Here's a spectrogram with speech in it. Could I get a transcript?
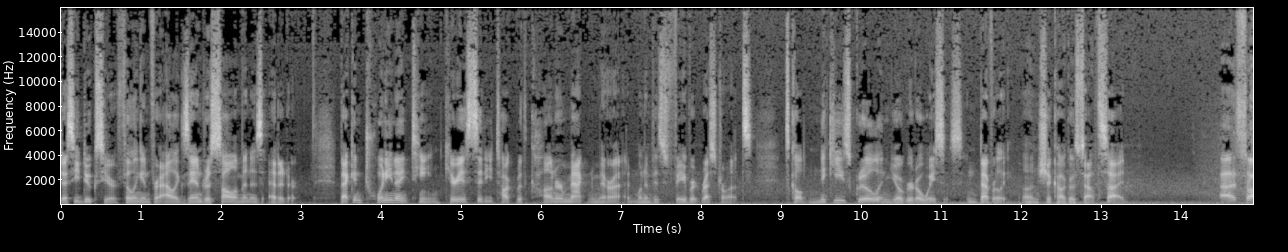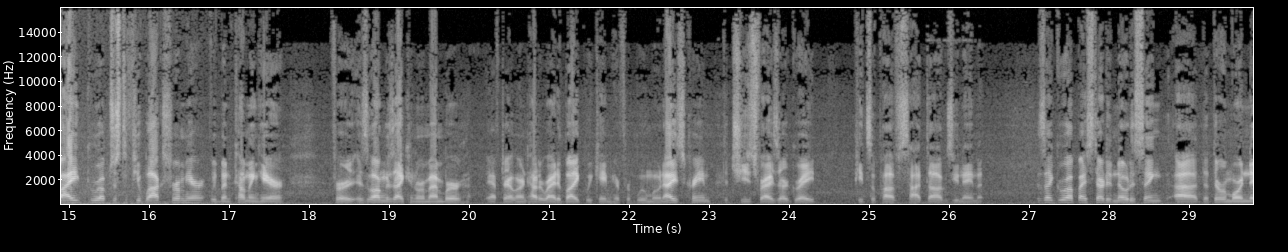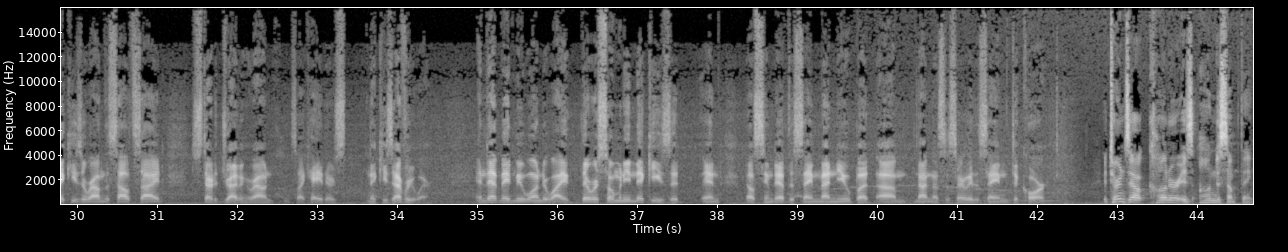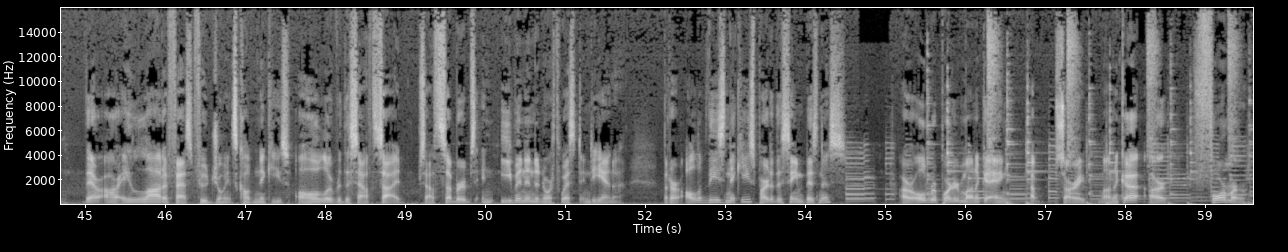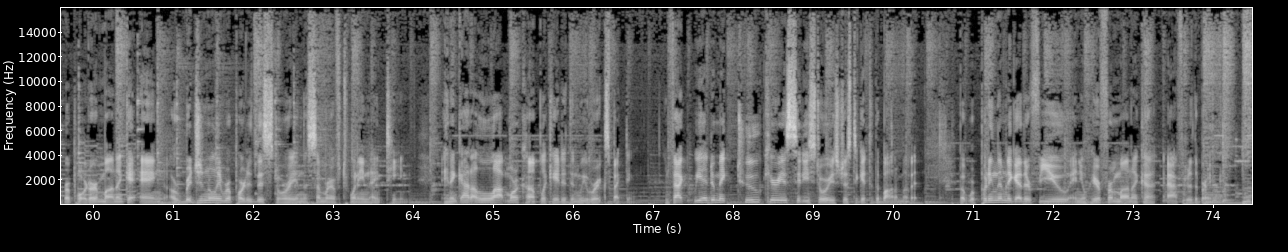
Jesse Dukes here, filling in for Alexandra Solomon as editor. Back in 2019, Curious City talked with Connor McNamara at one of his favorite restaurants. It's called Nicky's Grill and Yogurt Oasis in Beverly on Chicago's South Side. Uh, so I grew up just a few blocks from here. We've been coming here for as long as I can remember. After I learned how to ride a bike, we came here for Blue Moon ice cream. The cheese fries are great, pizza puffs, hot dogs, you name it. As I grew up, I started noticing uh, that there were more Nickies around the south side. Started driving around. It's like, hey, there's Nickies everywhere. And that made me wonder why there were so many Nickies. It, and they all seem to have the same menu, but um, not necessarily the same decor. It turns out Connor is onto something. There are a lot of fast food joints called Nickies all over the south side, south suburbs, and even into northwest Indiana. But are all of these Nickies part of the same business? Our old reporter Monica Eng, uh, sorry, Monica, our former reporter Monica Eng originally reported this story in the summer of 2019, and it got a lot more complicated than we were expecting. In fact, we had to make two Curious City stories just to get to the bottom of it. But we're putting them together for you, and you'll hear from Monica after the break.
